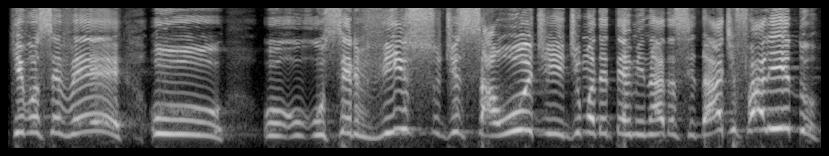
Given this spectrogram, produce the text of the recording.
que você vê o, o, o serviço de saúde de uma determinada cidade falido.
